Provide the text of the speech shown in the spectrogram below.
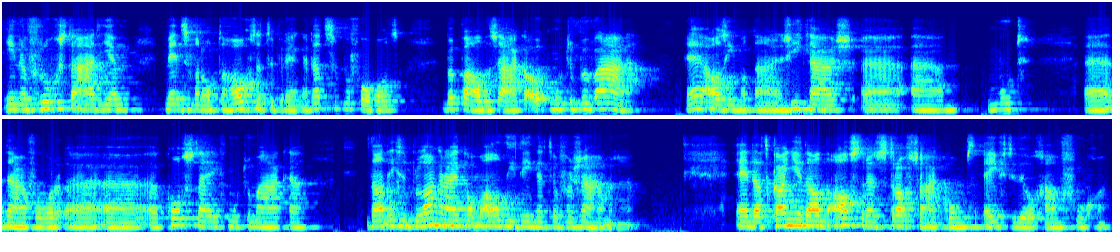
in een vroeg stadium mensen van op de hoogte te brengen. Dat ze bijvoorbeeld bepaalde zaken ook moeten bewaren als iemand naar een ziekenhuis moet, daarvoor kosten heeft moeten maken, dan is het belangrijk om al die dingen te verzamelen. En dat kan je dan, als er een strafzaak komt, eventueel gaan voegen.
